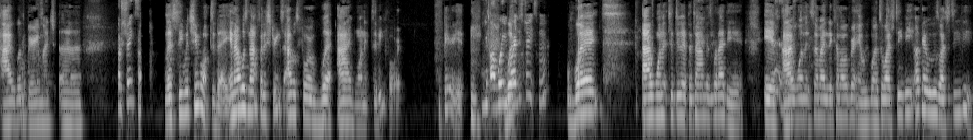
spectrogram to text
I was very much uh for the streets. Uh, let's see what you want today. And I was not for the streets. I was for what I wanted to be for it. Period. You, uh, were you what, the streets? Hmm? What I wanted to do at the time is what I did. If I wanted somebody to come over and we wanted to watch TV, okay, we was watching TV.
